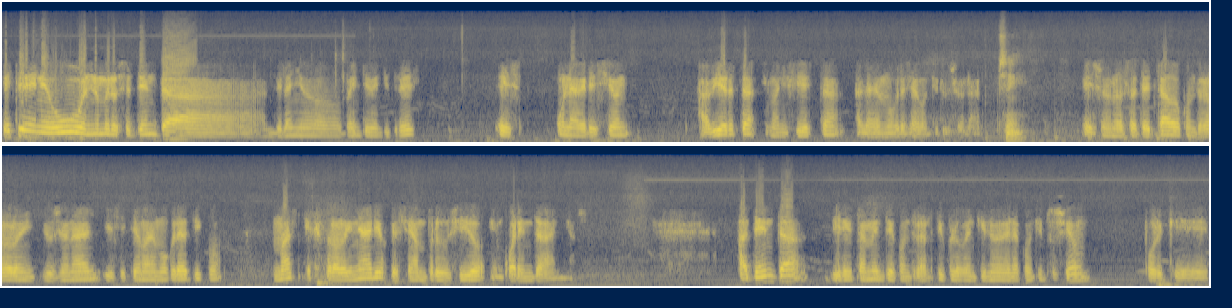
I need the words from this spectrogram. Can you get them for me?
Este DNU, el número 70 del año 2023, es una agresión abierta y manifiesta a la democracia constitucional. Sí. Es uno de los atentados contra el orden institucional y el sistema democrático más extraordinarios que se han producido en 40 años. Atenta directamente contra el artículo 29 de la Constitución, porque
